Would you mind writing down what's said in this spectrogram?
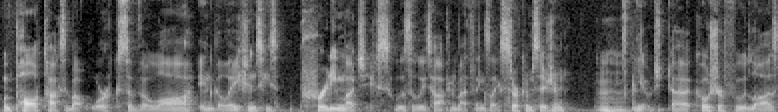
When Paul talks about works of the law in Galatians, he's pretty much exclusively talking about things like circumcision. You know, uh, kosher food laws,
